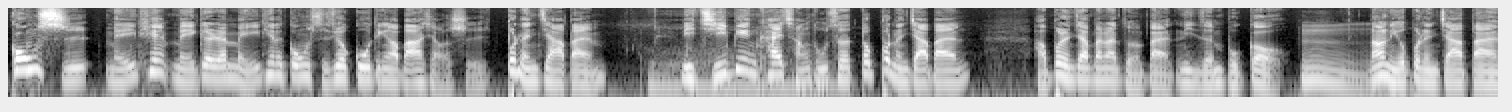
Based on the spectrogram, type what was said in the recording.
工时每一天每个人每一天的工时就固定要八小时，不能加班。你即便开长途车都不能加班。好，不能加班那怎么办？你人不够，嗯，然后你又不能加班，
